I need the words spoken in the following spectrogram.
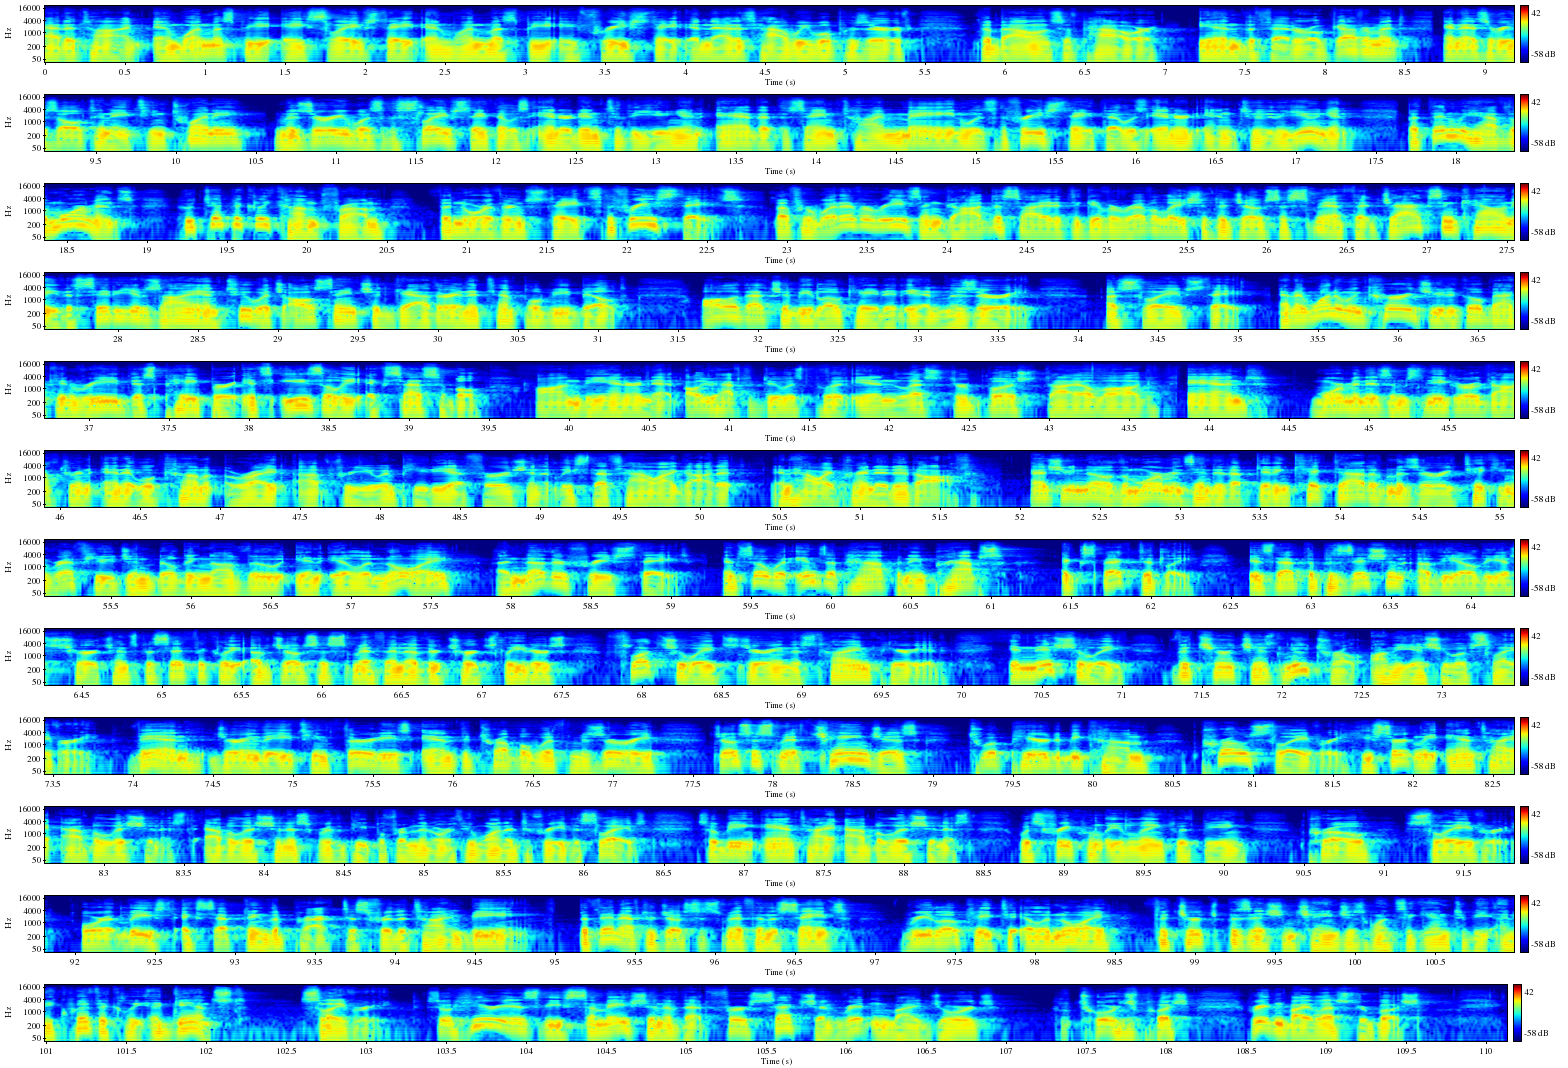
at a time, and one must be a slave state and one must be a free state, and that is how we will preserve the balance of power in the federal government. And as a result, in 1820, Missouri was the slave state that was entered into the Union, and at the same time, Maine was the free state that was entered into the Union. But then we have the Mormons, who typically come from the northern states, the free states. But for whatever reason, God decided to give a revelation to Joseph Smith that Jackson County, the city of Zion, to which all saints should gather and a temple be built, all of that should be located in Missouri, a slave state. And I want to encourage you to go back and read this paper. It's easily accessible on the internet. All you have to do is put in Lester Bush dialogue and Mormonism's Negro Doctrine, and it will come right up for you in PDF version. At least that's how I got it and how I printed it off. As you know, the Mormons ended up getting kicked out of Missouri, taking refuge and building Nauvoo in Illinois, another free state. And so, what ends up happening, perhaps expectedly, is that the position of the LDS Church, and specifically of Joseph Smith and other church leaders, fluctuates during this time period. Initially, the church is neutral on the issue of slavery. Then, during the 1830s and the trouble with Missouri, Joseph Smith changes to appear to become pro slavery. He's certainly anti abolitionist. Abolitionists were the people from the North who wanted to free the slaves. So, being anti abolitionist was frequently linked with being pro slavery, or at least accepting the practice for the time being. But then, after Joseph Smith and the Saints relocate to Illinois, the church position changes once again to be unequivocally against slavery. So here is the summation of that first section written by George George Bush, written by Lester Bush.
